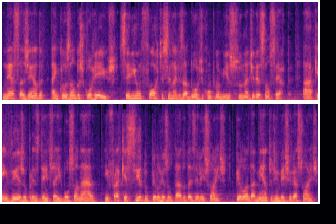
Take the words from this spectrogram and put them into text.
Nessa agenda, a inclusão dos Correios seria um forte sinalizador de compromisso na direção certa. Há quem veja o presidente Jair Bolsonaro enfraquecido pelo resultado das eleições, pelo andamento de investigações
